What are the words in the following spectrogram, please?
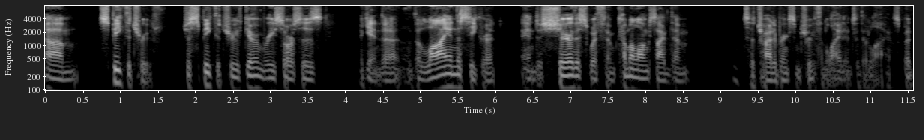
Um, speak the truth. Just speak the truth. Give them resources. Again, the the lie and the secret, and to share this with them. Come alongside them to try to bring some truth and light into their lives. But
